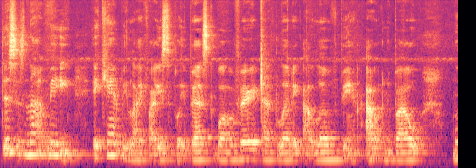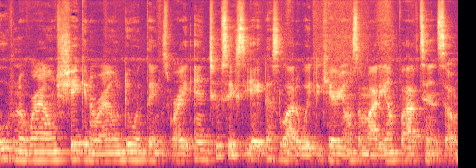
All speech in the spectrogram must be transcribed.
this is not me. It can't be life. I used to play basketball, very athletic. I love being out and about, moving around, shaking around, doing things, right? And 268, that's a lot of weight to carry on somebody. I'm 5'10", so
